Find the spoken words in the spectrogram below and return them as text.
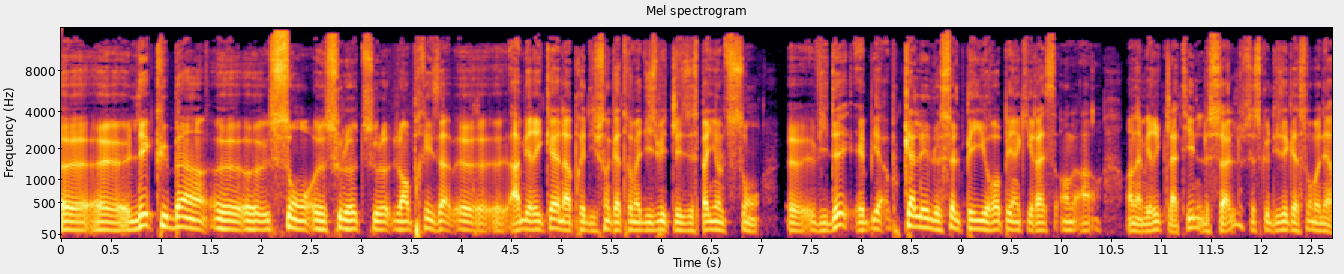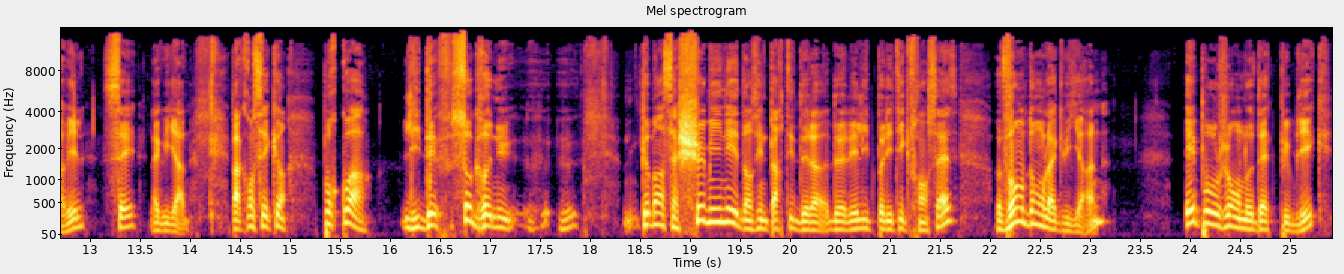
Euh, les Cubains sont sous l'emprise américaine après 1898. Les Espagnols sont vidés. Eh bien, quel est le seul pays européen qui reste en, en Amérique latine? Le seul, c'est ce que disait Gaston Monerville, c'est la Guyane. Par conséquent, pourquoi l'idée saugrenue commence à cheminer dans une partie de l'élite politique française? Vendons la Guyane, épongeons nos dettes publiques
